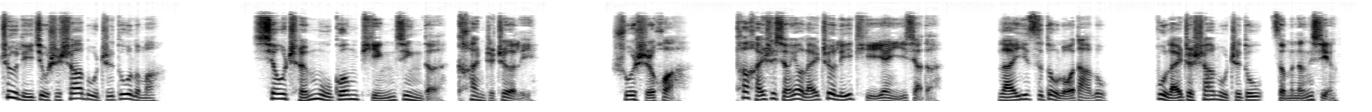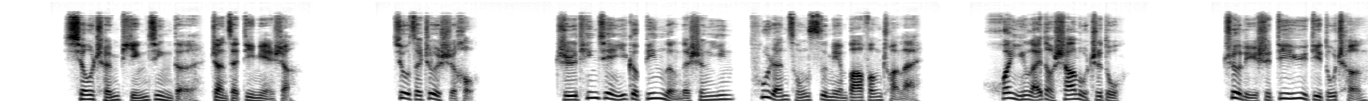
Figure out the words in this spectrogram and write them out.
这里就是杀戮之都了吗？萧晨目光平静的看着这里，说实话，他还是想要来这里体验一下的。来一次斗罗大陆，不来这杀戮之都怎么能行？萧晨平静的站在地面上，就在这时候。只听见一个冰冷的声音突然从四面八方传来：“欢迎来到杀戮之都，这里是地狱帝都城，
